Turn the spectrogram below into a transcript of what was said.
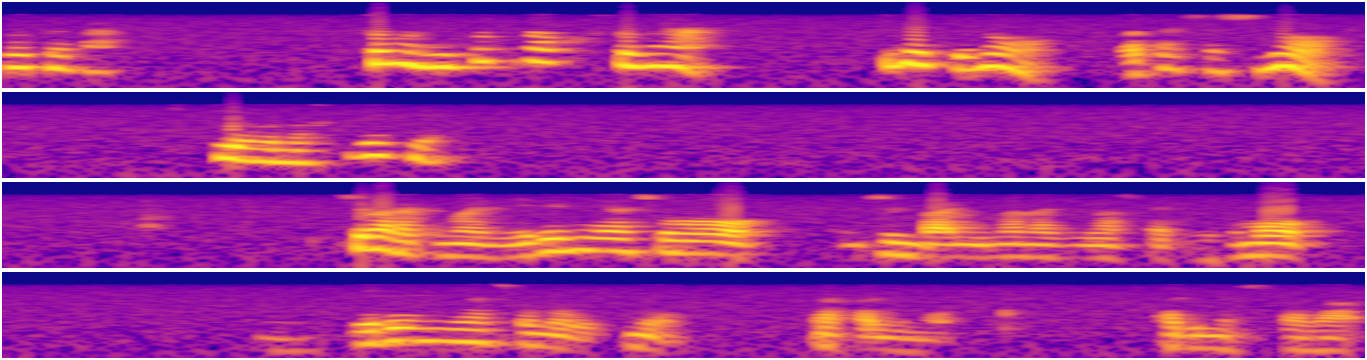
御言葉。その御言葉こそが、すべての私たちの必要のすべて。しばらく前にエレミア書を順番に学びましたけれども、エレミア書のですね、中にもありましたが、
